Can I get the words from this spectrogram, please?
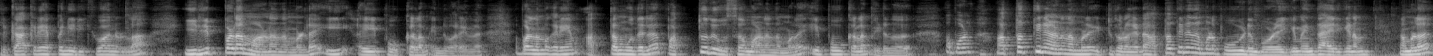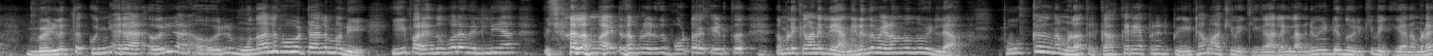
തൃക്കാക്കരയപ്പൻ ഇരിക്കുവാനുള്ള ഇരിപ്പിടമാണ് നമ്മളുടെ ഈ ഈ പൂക്കളം എന്ന് പറയുന്നത്. അപ്പോൾ നമുക്കറിയാം അത്തം മുതൽ പത്ത് ദിവസമാണ് നമ്മൾ ഈ പൂക്കളം ഇടുന്നത്. അപ്പോൾ അത്തത്തിനാണ് നമ്മൾ ഇട്ട് തുടങ്ങേണ്ടത്. അത്തത്തിന് നമ്മൾ പൂവിടുമ്പോഴേക്കും എന്തായിരിക്കണം? നമ്മൾ വെളുത്ത കുഞ്ഞ് ഒരു- ഒരു മൂന്നാൽ പൂ ഇട്ടാലും മതി. ഈ പറയുന്ന പോലെ വലിയ വിശാലമായിട്ട് നമ്മളെടുത്ത് ഫോട്ടോ ഒക്കെ എടുത്ത് നമ്മൾ കാണില്ലേ? അങ്ങനെയൊന്നും വേണമെന്നൊന്നുമില്ല. പൂക്കൾ നമ്മൾ തൃക്കാക്കരയപ്പനൊരു പീഠമാക്കി വെക്കുക അല്ലെങ്കിൽ അതിനുവേണ്ടി ഒന്ന് ഒരുക്കി വെക്കുക നമ്മുടെ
